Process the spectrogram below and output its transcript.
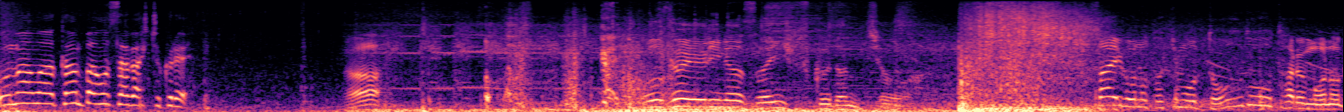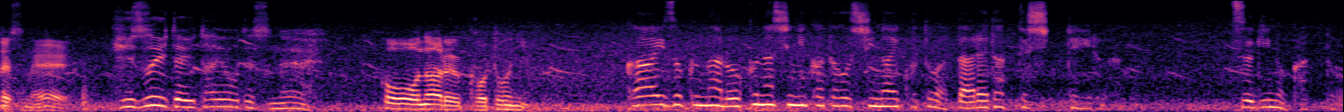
おまんは甲板を探してくれ。ああ。おかえりなさい副団長。最後の時も堂々たるものですね。気づいていたようですね。こうなることに。海賊がろくな死に方をしないことは誰だって知っている。次の葛藤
